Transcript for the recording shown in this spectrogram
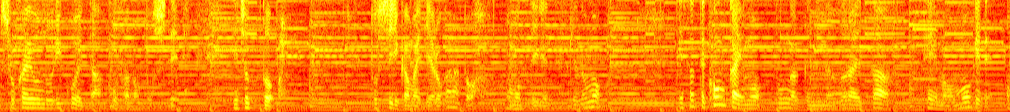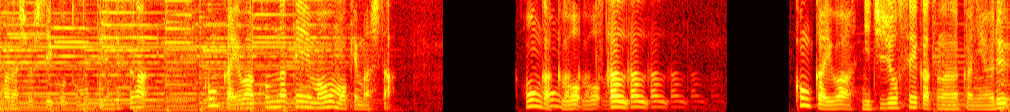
初回を乗り越えた長野としてでちょっとどっしり構えてやろうかなと思っているんですけどもさて今回も音楽になぞらえたテーマを設けてお話をしていこうと思っているんですが今回はこんなテーマを設けました。音楽を使う。今回は日常生活の中にある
